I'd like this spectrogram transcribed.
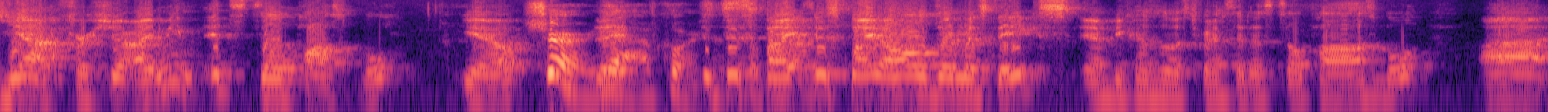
Yeah, for sure. I mean, it's still possible. You know, sure, yeah, of course. Despite despite all of their mistakes and because of the twist, it is still possible. Uh,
